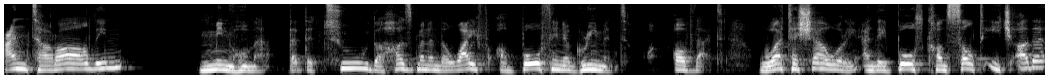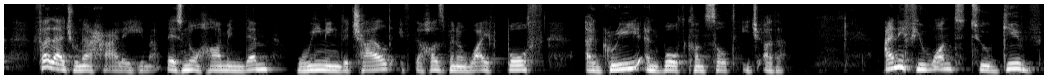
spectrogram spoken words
Antaradin minhuma, that the two, the husband and the wife, are both in agreement of that. وتشاورين and they both consult each other فلا جناح عليهما there's no harm in them weaning the child if the husband and wife both agree and both consult each other and if you want to give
